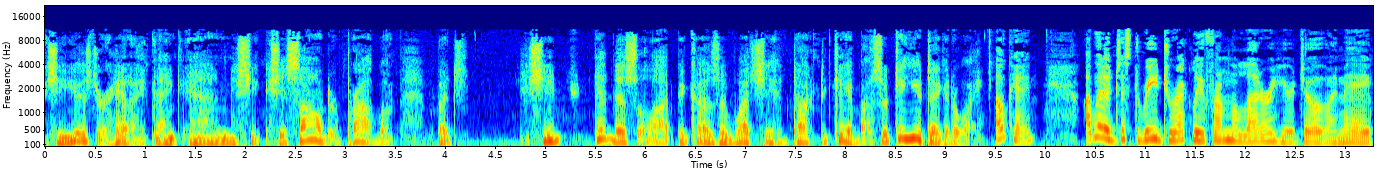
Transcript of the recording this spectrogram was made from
she used her head, I think, and she she solved her problem, but she did this a lot because of what she had talked to Kay about. So, Kay, you take it away. Okay. I'm going to just read directly from the letter here, Joe, if I may.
